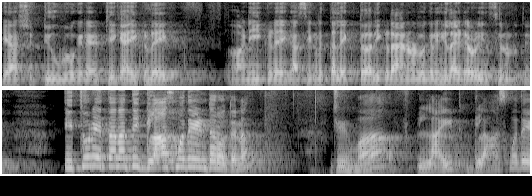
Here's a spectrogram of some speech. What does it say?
हे अशी ट्यूब वगैरे आहे. ठीक आहे. इकडे एक आणि इकडे एक. असं इकडे कलेक्टर इकडे ॲनोड वगैरे. हे लाइट एवढे इन्सिडेंट होते. इथून येताना ती ग्लासमध्ये एंटर होते ना? जेव्हा लाइट ग्लासमध्ये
